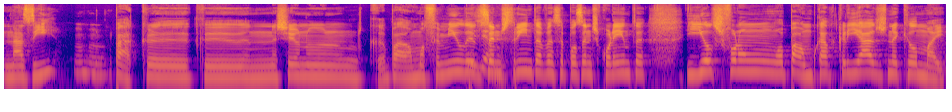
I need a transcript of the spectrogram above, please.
nazi, Uhum. pá, que, que nasceu no, que, pá, uma família dos anos 30, avança para os anos 40 e eles foram opá, um bocado criados naquele meio.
